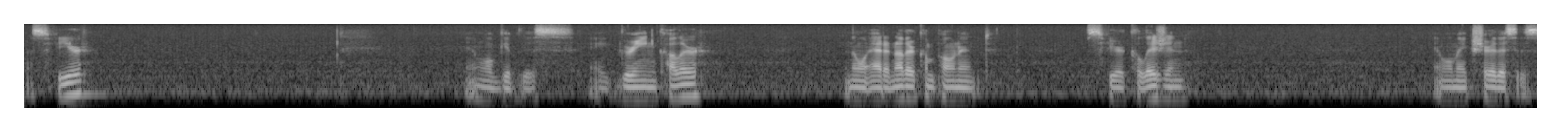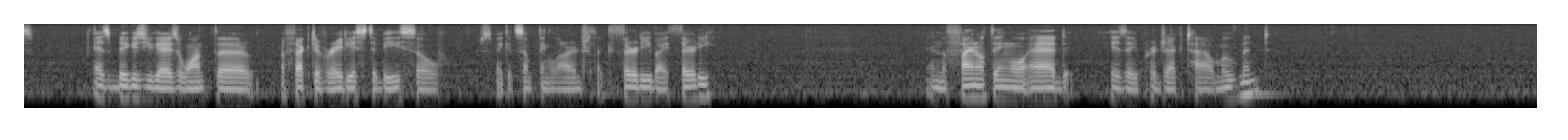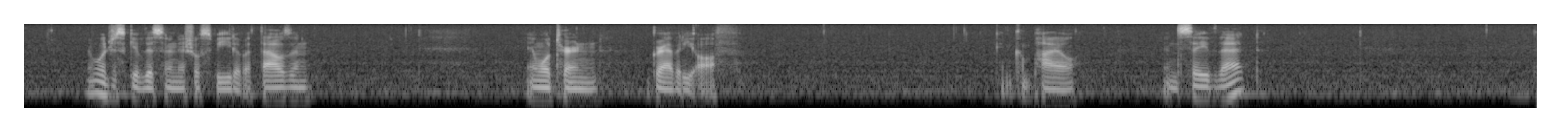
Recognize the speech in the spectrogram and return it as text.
a sphere. And we'll give this a green color. And then we'll add another component, sphere collision make sure this is as big as you guys want the effective radius to be so just make it something large like 30 by 30 and the final thing we'll add is a projectile movement. And we'll just give this an initial speed of a thousand. And we'll turn gravity off. Can compile and save that.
